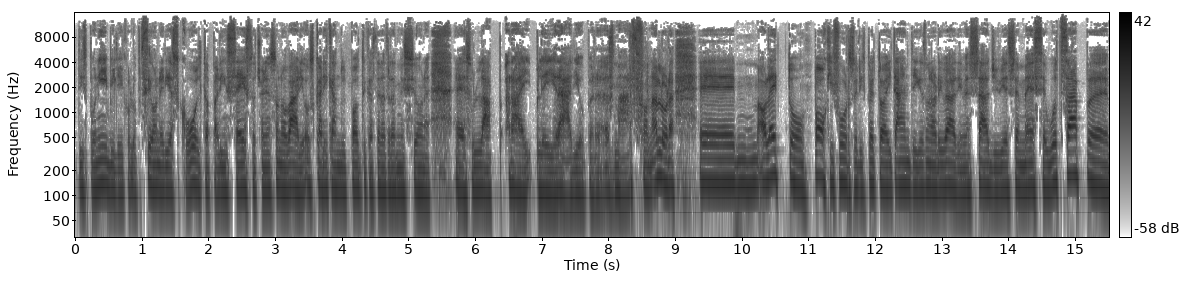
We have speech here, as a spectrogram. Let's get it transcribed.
disponibili con l'opzione di ascolta, palinsesto, ce ne sono vari, o scaricando il podcast della trasmissione eh, sull'app Rai Play Radio per smartphone. Allora, ehm, ho letto pochi forse rispetto ai tanti che sono arrivati, messaggi via sms e whatsapp, eh,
